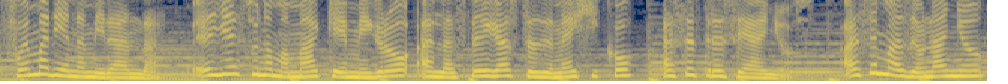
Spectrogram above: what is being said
fue Mariana Miranda. Ella es una mamá que emigró a Las Vegas desde México hace 13 años. Hace más de un año,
